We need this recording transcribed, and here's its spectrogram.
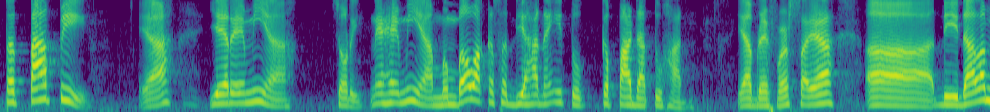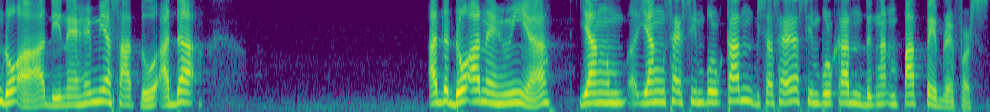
Tetapi ya Yeremia, sorry Nehemia membawa kesedihannya itu kepada Tuhan. Ya, Brevers, saya uh, di dalam doa di Nehemia 1 ada ada doa Nehemia yang yang saya simpulkan bisa saya simpulkan dengan 4 P Brevers.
